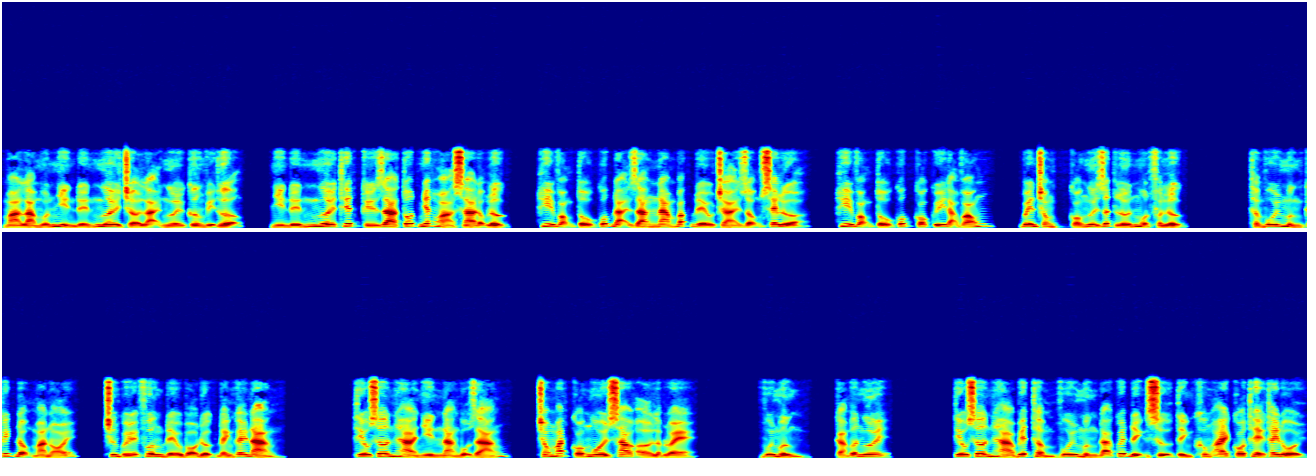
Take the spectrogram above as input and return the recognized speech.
mà là muốn nhìn đến ngươi trở lại ngươi cương vị thượng, nhìn đến ngươi thiết kế ra tốt nhất hỏa xa động lực, hy vọng tổ quốc đại giang Nam Bắc đều trải rộng xe lửa, hy vọng tổ quốc có quý đạo võng, bên trong có ngươi rất lớn một phần lực. Thầm vui mừng kích động mà nói, Trương Quế Phương đều bỏ được đánh gãy nàng. Tiêu Sơn Hà nhìn nàng bộ dáng, trong mắt có ngôi sao ở lập lòe. Vui mừng, cảm ơn ngươi. Tiêu Sơn Hà biết thẩm vui mừng đã quyết định sự tình không ai có thể thay đổi,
